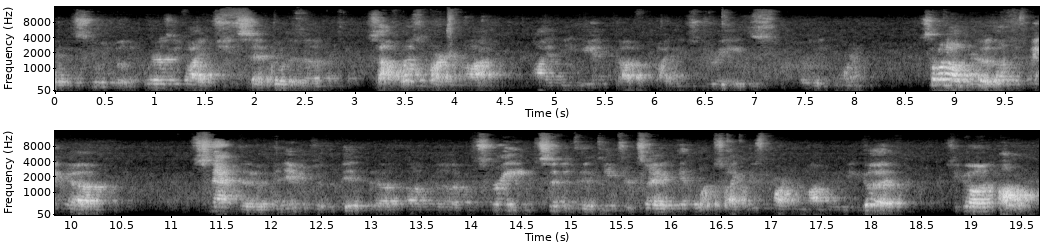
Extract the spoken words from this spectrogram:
Go to the school building. Whereas if I said go to the southwest parking lot, I'd be handcuffed by these trees early in the morning. So what I'll do is I'll just make a snap the, an image of the bit of, the screen, send it to the teacher, and say it looks like this parking lot would be good. She goes, oh,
